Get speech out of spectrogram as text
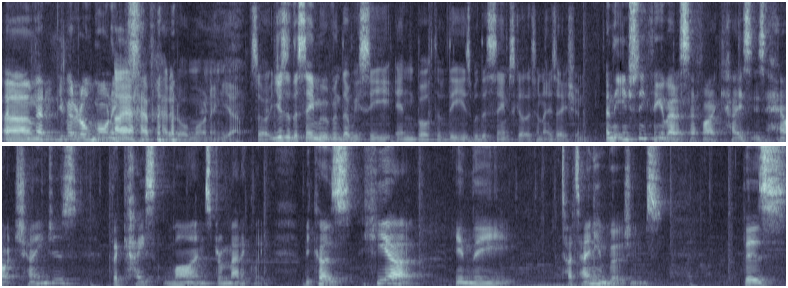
Um, had it- You've had it all morning. I have had it all morning, yeah. So it uses the same movement that we see in both of these with the same skeletonization. And the interesting thing about a sapphire case is how it changes the case lines dramatically. Because here in the titanium versions, there's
